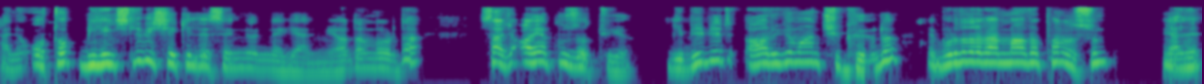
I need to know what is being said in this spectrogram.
Hani o top bilinçli bir şekilde senin önüne gelmiyor. Adam orada sadece ayak uzatıyor gibi bir argüman çıkıyordu. E burada da ben Mavropanos'un yani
